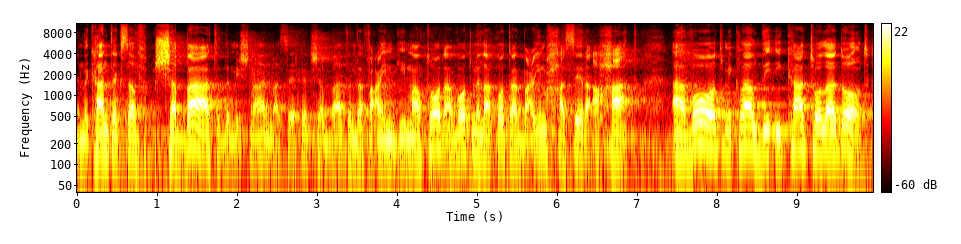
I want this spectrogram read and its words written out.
In the context of Shabbat, the Mishnah in Masechet Shabbat and the Fa'in Gimal taught avot melachot arba'im haser ahat. Avot miklal di'ikat toladot.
